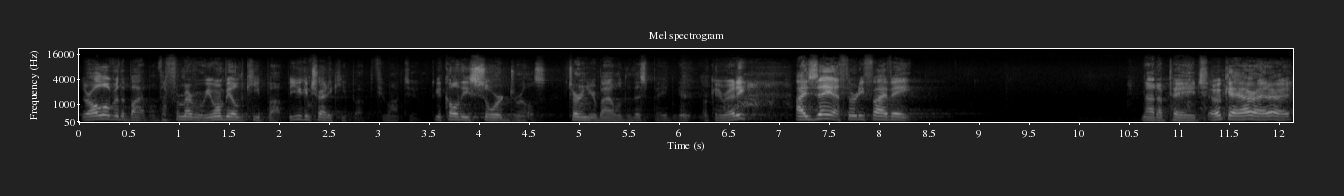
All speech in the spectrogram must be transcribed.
they're all over the Bible. They're from everywhere. You won't be able to keep up, but you can try to keep up if you want to. You call these sword drills. Turn your Bible to this page. Okay, ready? Isaiah 35 8. Not a page. Okay, all right, all right.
